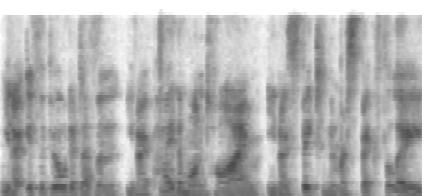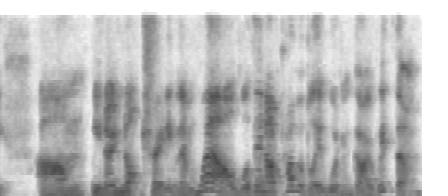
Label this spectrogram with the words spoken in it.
you know, if a builder doesn't, you know, pay them on time, you know, speak to them respectfully, um, you know, not treating them well, well, then I probably wouldn't go with them.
